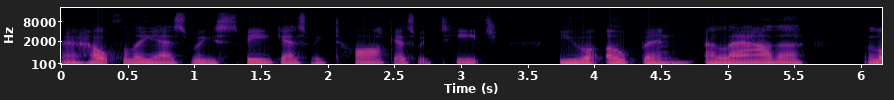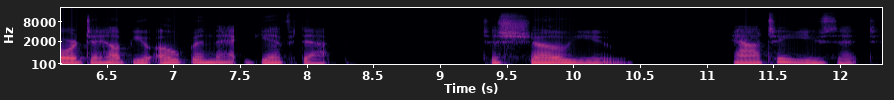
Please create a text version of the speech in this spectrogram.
And hopefully, as we speak, as we talk, as we teach, you will open, allow the Lord to help you open that gift up to show you how to use it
